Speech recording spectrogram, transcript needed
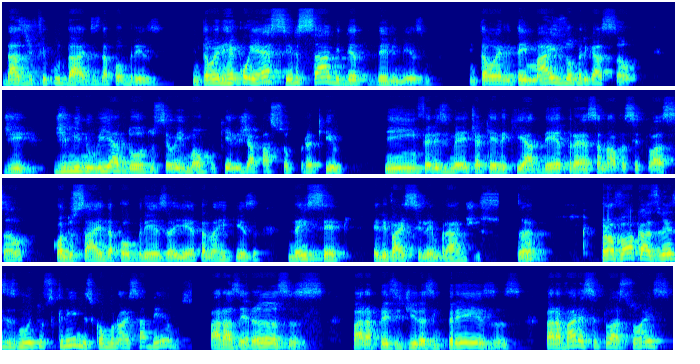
das dificuldades da pobreza. Então ele reconhece, ele sabe dentro dele mesmo. Então ele tem mais obrigação de diminuir a dor do seu irmão, porque ele já passou por aquilo. E infelizmente aquele que adentra essa nova situação, quando sai da pobreza e entra na riqueza, nem sempre ele vai se lembrar disso, né? Provoca às vezes muitos crimes, como nós sabemos, para as heranças, para presidir as empresas, para várias situações,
